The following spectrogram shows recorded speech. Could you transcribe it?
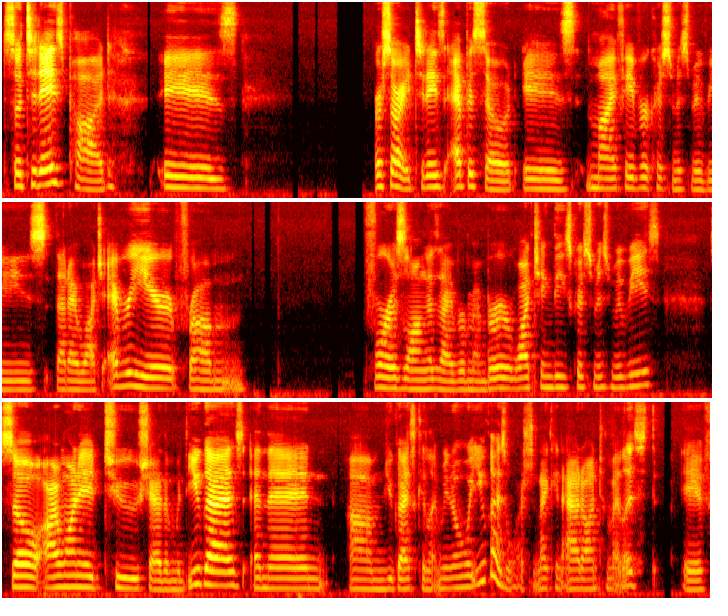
So today's pod is or sorry, today's episode is my favorite Christmas movies that I watch every year from for as long as I remember watching these Christmas movies. So I wanted to share them with you guys, and then um, you guys can let me know what you guys watched, and I can add on to my list if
